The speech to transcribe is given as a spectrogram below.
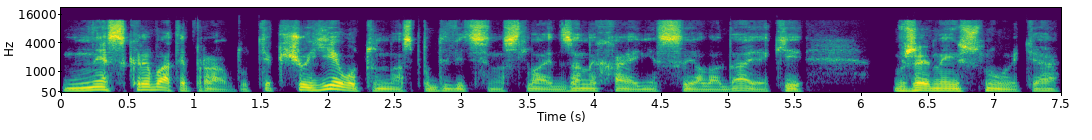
Не скривати правду. Якщо є, от у нас, подивіться на слайд, занехайні села, да, які вже не існують, а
